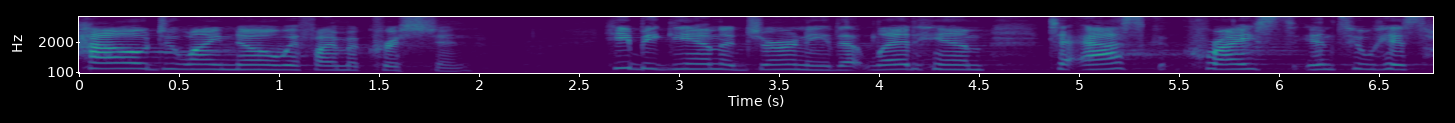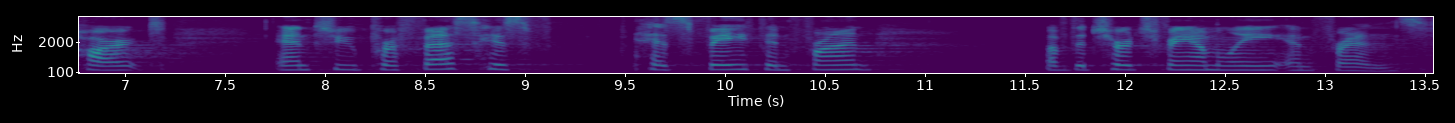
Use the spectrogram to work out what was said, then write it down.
How do I know if I'm a Christian? He began a journey that led him to ask Christ into his heart and to profess his, his faith in front of the church family and friends.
